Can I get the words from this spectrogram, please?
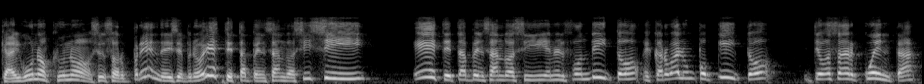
que algunos que uno se sorprende, dice, pero este está pensando así, sí, este está pensando así, en el fondito, escarbale un poquito y te vas a dar cuenta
